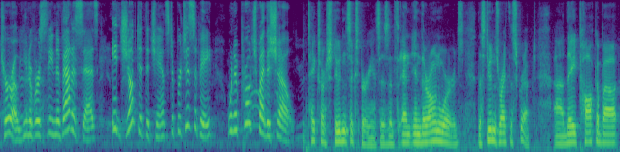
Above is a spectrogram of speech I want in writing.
Touro University, Nevada says it jumped at the chance to participate when approached by the show. It takes our students' experiences and, and in their own words, the students write the script. Uh, they talk about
